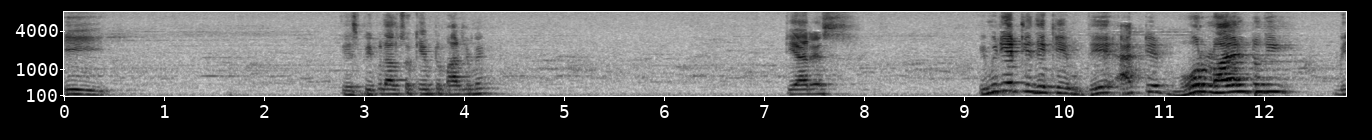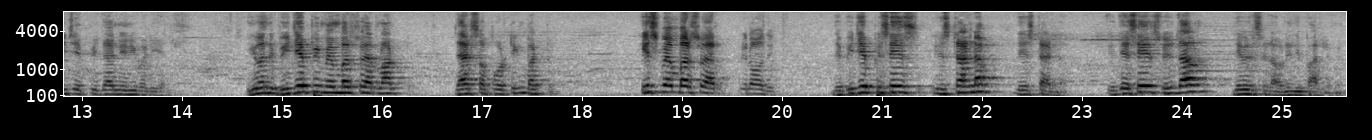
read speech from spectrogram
He, his people also came to parliament. TRS, immediately they came, they acted more loyal to the BJP than anybody else. Even the BJP members were not that supporting, but his members were, you know, the, the BJP says you stand up, they stand up. If they say sit down, they will sit down in the parliament.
